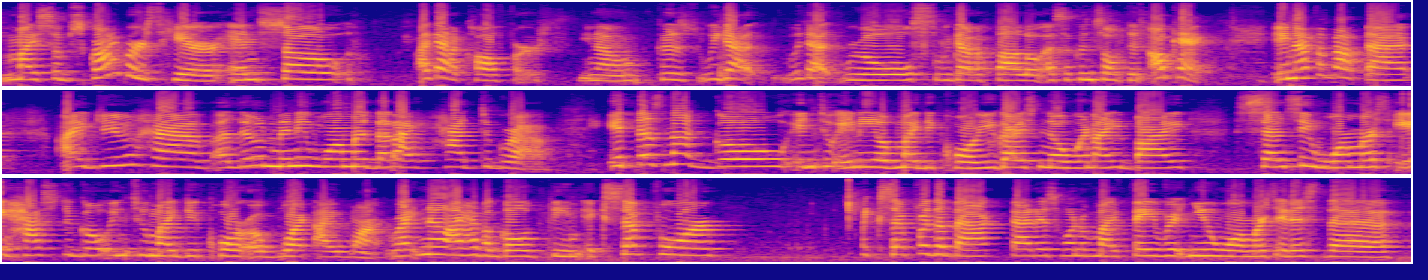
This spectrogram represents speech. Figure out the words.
my subscribers here and so I gotta call first you know because we got we got rules we gotta follow as a consultant okay enough about that I do have a little mini warmer that I had to grab it does not go into any of my decor you guys know when I buy Scentsy warmers, it has to go into my decor of what I want. Right now, I have a gold theme, except for except for the back. That is one of my favorite new warmers. It is the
